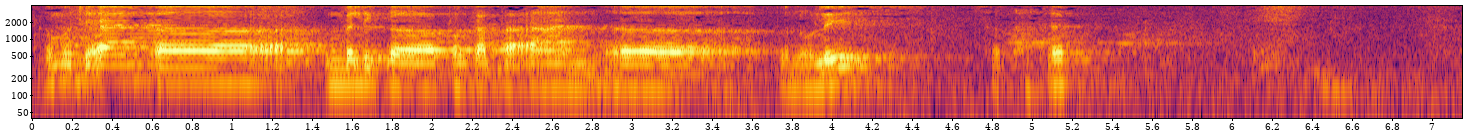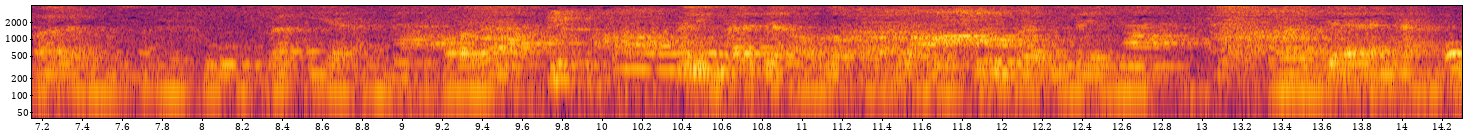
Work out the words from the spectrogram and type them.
Kemudian uh, kembali ke perkataan uh, penulis Ustaz Asep. قال المصنف بقي أن قال فلماذا أضاف الله القرب إليه وجاء نحو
